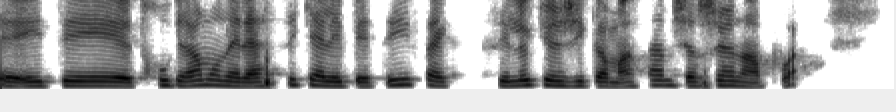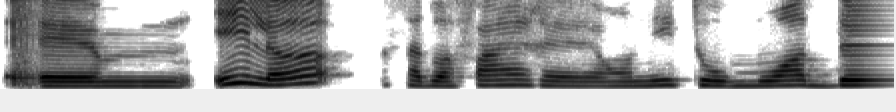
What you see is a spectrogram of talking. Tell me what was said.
euh, était trop grand, mon élastique allait péter. Fait c'est là que j'ai commencé à me chercher un emploi. et là, ça doit faire, euh, on est au mois de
